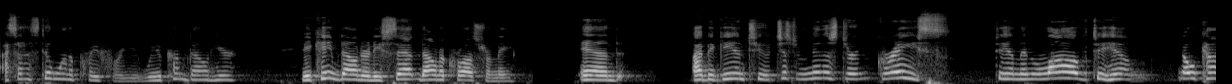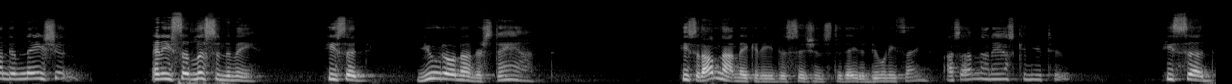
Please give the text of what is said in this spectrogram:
I said, I still want to pray for you. Will you come down here? And he came down there and he sat down across from me. And I began to just minister grace to him and love to him, no condemnation. And he said, Listen to me. He said, You don't understand. He said, I'm not making any decisions today to do anything. I said, I'm not asking you to. He said,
